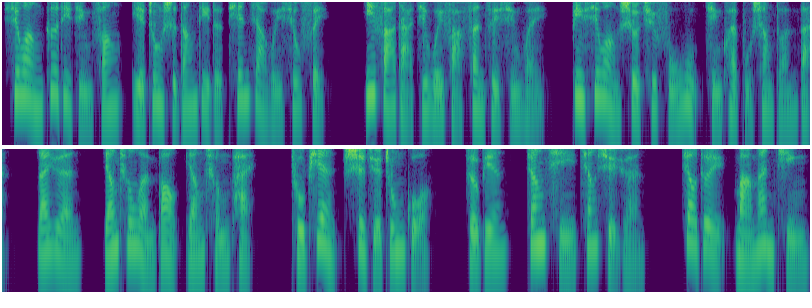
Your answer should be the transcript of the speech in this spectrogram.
希望各地警方也重视当地的天价维修费，依法打击违法犯罪行为，并希望社区服务尽快补上短板。来源：羊城晚报羊城派，图片：视觉中国，责编：张琪、江雪源，校对：马曼婷。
